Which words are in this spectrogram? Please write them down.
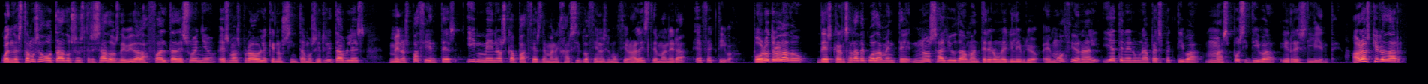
Cuando estamos agotados o estresados debido a la falta de sueño, es más probable que nos sintamos irritables, menos pacientes y menos capaces de manejar situaciones emocionales de manera efectiva. Por otro lado, descansar adecuadamente nos ayuda a mantener un equilibrio emocional y a tener una perspectiva más positiva y resiliente. Ahora os quiero dar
